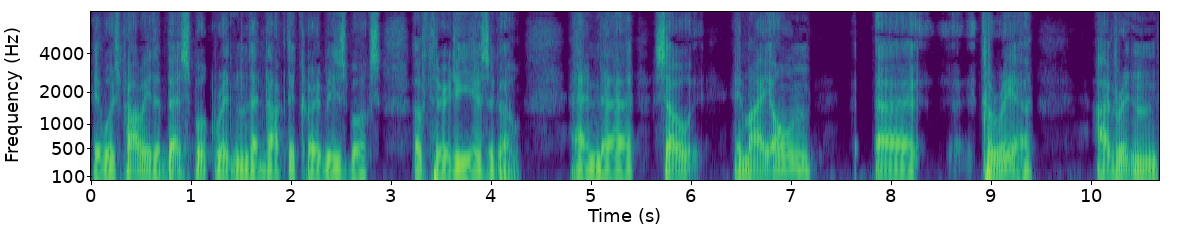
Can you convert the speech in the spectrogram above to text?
it was probably the best book written than Dr. Kirby's books of 30 years ago. And uh, so in my own uh, career, I've written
